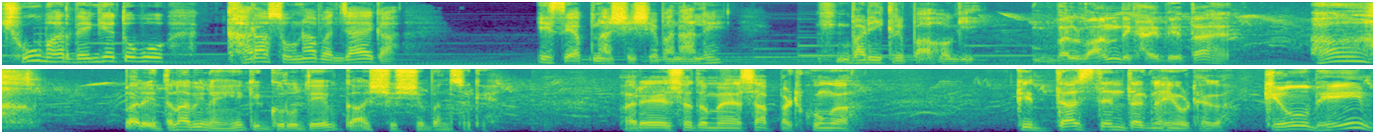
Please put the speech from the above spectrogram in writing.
छू भर देंगे तो वो खरा सोना बन जाएगा। इसे अपना शिष्य बना ले। बड़ी कृपा होगी। बलवान दिखाई देता है। हाँ पर इतना भी नहीं कि गुरुदेव का शिष्य बन सके। अरे इसे तो मैं ऐसा पटकूँगा कि दस दिन तक नहीं उठेगा। क्यों भीम?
